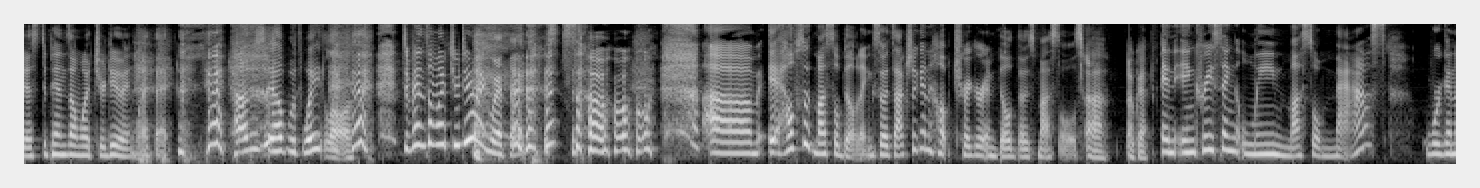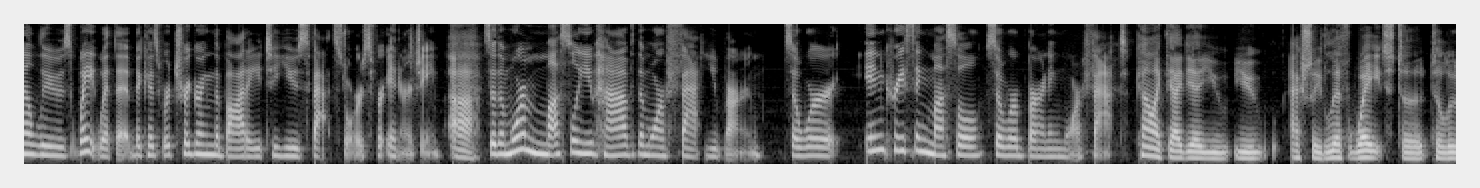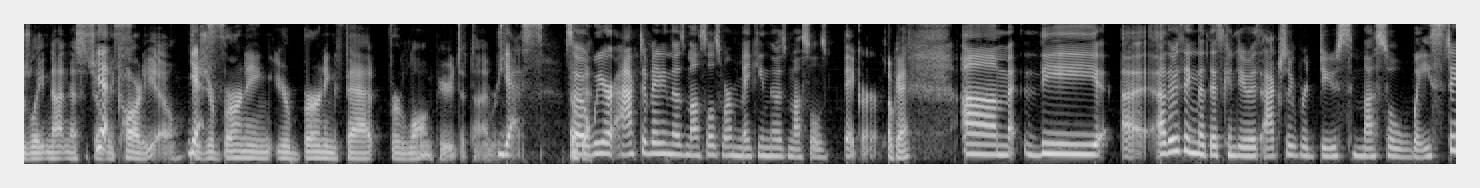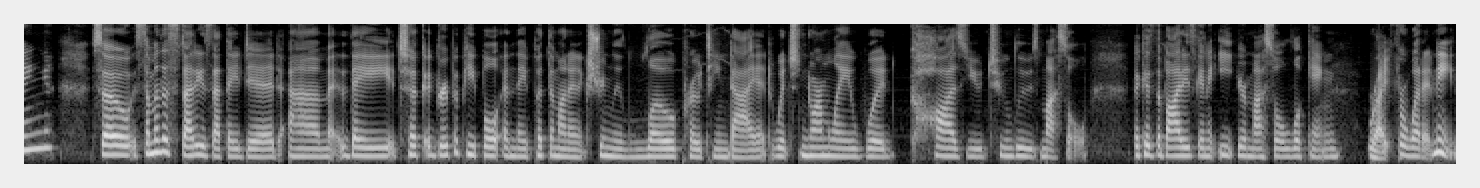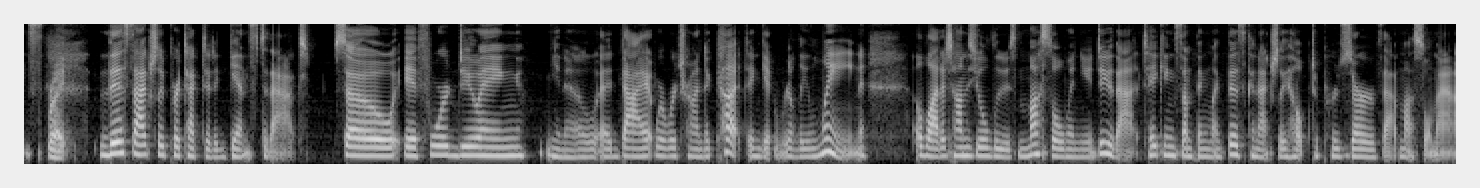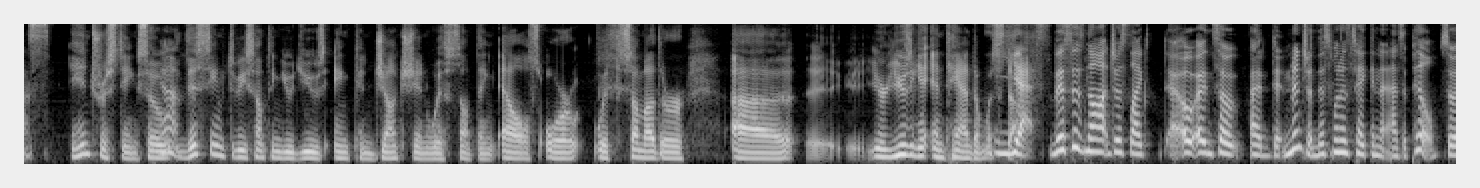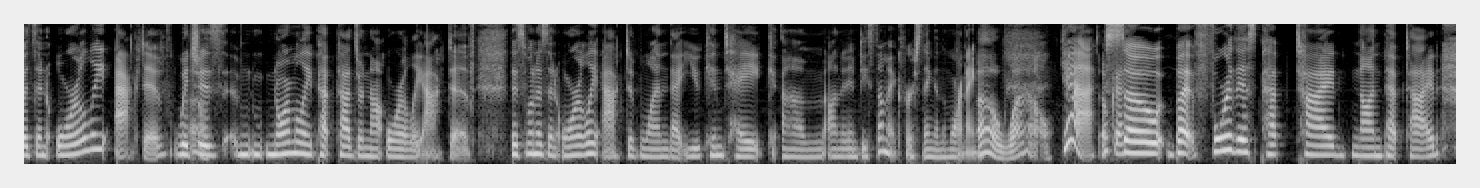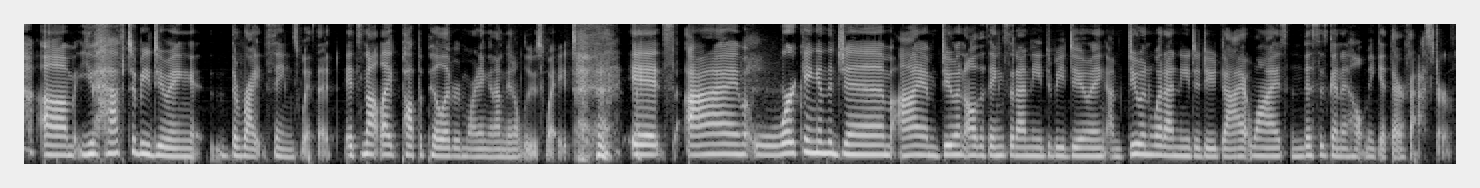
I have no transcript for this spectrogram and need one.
Just depends on what you're doing with it. How does it help with weight loss? depends on what you're doing with it. so, um, it helps with muscle building. So it's actually going to help trigger and build those muscles. Ah, okay. And increasing lean muscle mass, we're going to lose weight with it because we're triggering the body to use fat stores for energy. Ah, So the more muscle you have, the more fat you burn. So we're increasing muscle, so we're burning more fat. kind of like the idea you you actually lift weights to to lose weight, not necessarily Yes. cardio. Because you're burning you're burning fat for long periods of time or something. Yes. So Okay. we are activating those muscles. We're making those muscles bigger. Okay. Um, the uh, other thing that this can do is actually reduce muscle wasting. So, some of the studies that they did, um, they took a group of people and they put them on an extremely low protein diet, which normally would cause you to lose muscle because the body's going to eat your muscle looking Right. for what it needs. Right. This actually protected against that. So if we're doing, you know, a diet where we're trying to cut and get really lean, a lot of times you'll lose muscle when you do that. Taking something like this can actually help to preserve that muscle mass. Interesting. So Yeah. this seems to be something you'd use in conjunction with something else or with some other uh you're using it in tandem with stuff. Yes, this is not just like oh, and so I didn't mention this one is taken as a pill, so it's an orally active, which Oh. is normally peptides are not orally active. This one is an orally active one that you can take um, on an empty stomach first thing in the morning. Oh, wow. Yeah. Okay. So, but for this peptide, non peptide, um, you have to be doing the right things with it. It's not like pop a pill every morning and I'm going to lose weight. it's I'm working in the gym. I am doing all the things that I need to be doing. I'm doing what I need to do diet wise, and this is going to help me get there faster.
